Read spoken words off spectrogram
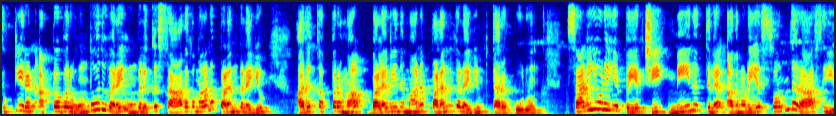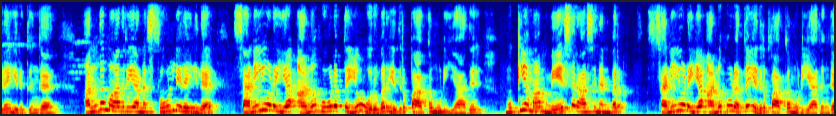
சுக்கிரன் அக்டோபர் ஒன்பது வரை உங்களுக்கு சாதகமான பலன்களையும் அதுக்கப்புறமா பலவீனமான பலன்களையும் தரக்கூடும். சனியுடைய பெயர்ச்சி மீனத்துல அதனுடைய சொந்த ராசியில இருக்குங்க. அந்த மாதிரியான சூழ்நிலையில சனியுடைய அனுகூலத்தையும் ஒருவர் எதிர்பார்க்க முடியாது. முக்கியமாக மேச ராசி நண்பர் சனியுடைய அனுகூலத்தை எதிர்பார்க்க முடியாதுங்க.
